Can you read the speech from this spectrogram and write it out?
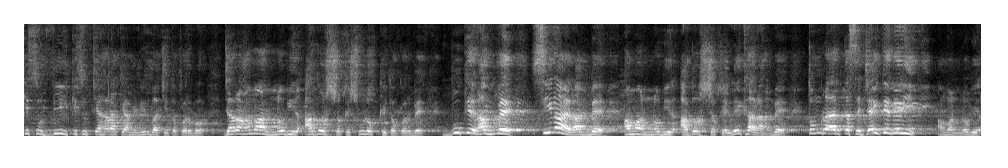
কিছু দিল, কিছু চেহারাকে আমি নির্বাচিত করব। যারা আমার নবীর আদর্শকে সুরক্ষিত করবে, বুকে রাখবে, সিনায় রাখবে, আমার নবীর আদর্শকে লেখা রাখবে তোমরা এর কাছে যাইতে দেরি আমার নবীর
